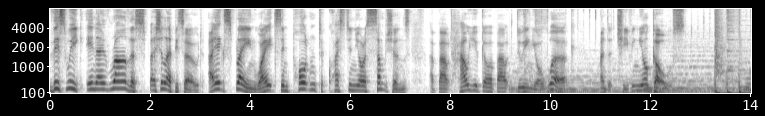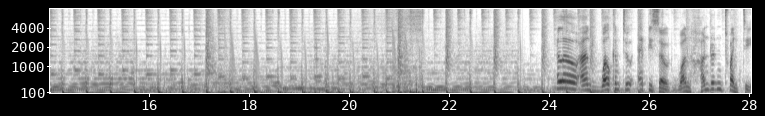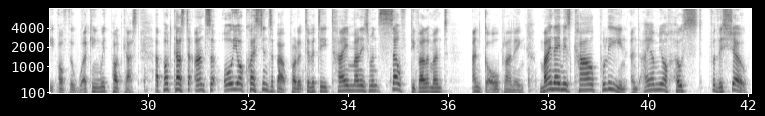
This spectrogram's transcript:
This week, in a rather special episode, I explain why it's important to question your assumptions about how you go about doing your work and achieving your goals. Hello, and welcome to episode 120 of the Working With podcast, a podcast to answer all your questions about productivity, time management, self development, and goal planning. My name is Carl Pullein, and I am your host for this show.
